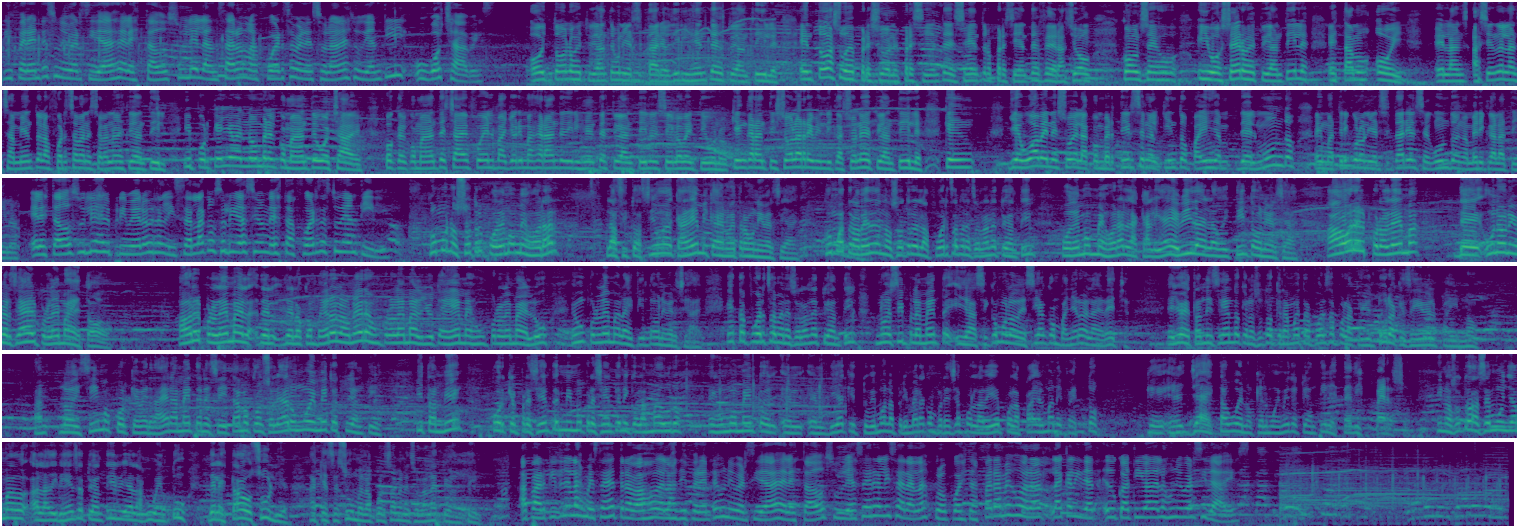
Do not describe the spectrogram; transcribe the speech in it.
Diferentes universidades del estado Zulia lanzaron la Fuerza Venezolana Estudiantil Hugo Chávez. Hoy todos los estudiantes universitarios, dirigentes estudiantiles, en todas sus expresiones, presidentes de centro, presidentes de federación, consejos y voceros estudiantiles, estamos hoy haciendo el lanzamiento de la Fuerza Venezolana Estudiantil. ¿Y por qué lleva el nombre del comandante Hugo Chávez? Porque el comandante Chávez fue el mayor y más grande dirigente estudiantil del siglo XXI, quien garantizó las reivindicaciones estudiantiles, quien llevó a Venezuela a convertirse en el quinto país del mundo en matrícula universitaria, el segundo en América Latina. El Estado Zulia es el primero en realizar la consolidación de esta fuerza estudiantil. ¿Cómo nosotros podemos mejorar la situación académica de nuestras universidades. Cómo a través de nosotros, de la Fuerza Venezolana Estudiantil, podemos mejorar la calidad de vida de las distintas universidades. Ahora el problema de una universidad es el problema de todos. Ahora el problema de, los compañeros de la UNER es un problema del UTM, es un problema de luz, es un problema de las distintas universidades. Esta Fuerza Venezolana Estudiantil no es simplemente, y así como lo decían compañeros de la derecha, ellos están diciendo que nosotros creamos esta fuerza por la coyuntura que se vive el país. No lo hicimos porque verdaderamente necesitamos consolidar un movimiento estudiantil y también porque el presidente, el mismo presidente Nicolás Maduro, en un momento, el, día que tuvimos la primera conferencia por la vida y por la paz, él manifestó que ya está bueno que el movimiento estudiantil esté disperso. Y nosotros hacemos un llamado a la dirigencia estudiantil y a la juventud del Estado Zulia a que se sume la Fuerza Venezolana Estudiantil. A partir de las mesas de trabajo de las diferentes universidades del Estado Zulia se realizarán las propuestas para mejorar la calidad educativa de las universidades.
